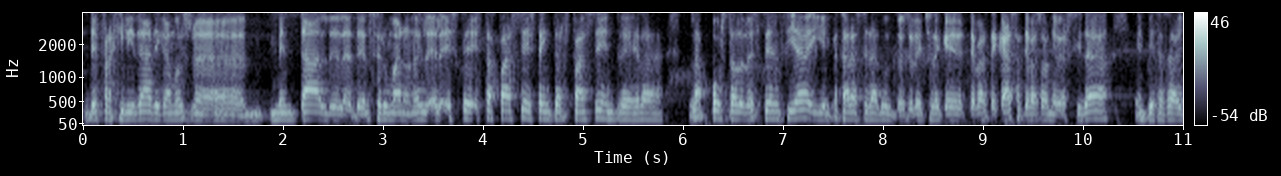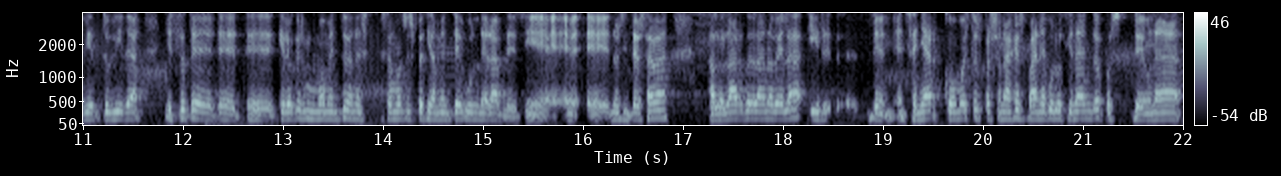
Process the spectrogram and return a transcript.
de fragilidad, digamos, eh, mental del ser humano, este, esta fase, esta interfase entre la, la postadolescencia y empezar a ser adultos, el hecho de que te vas de casa, te vas a la universidad, empiezas a vivir tu vida, y esto te, creo que es un momento en el que somos especialmente vulnerables, y eh, eh, nos interesaba a lo largo de la novela ir de enseñar cómo estos personajes van evolucionando pues, de una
